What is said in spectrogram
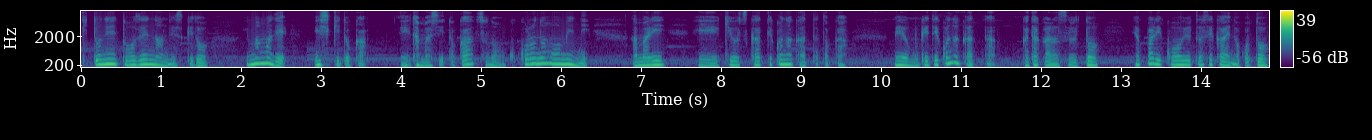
きっとね当然なんですけど今まで意識とか、えー、魂とかその心の方面にあまり、えー、気を使ってこなかったとか目を向けてこなかった方からするとやっぱりこういった世界のこと、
